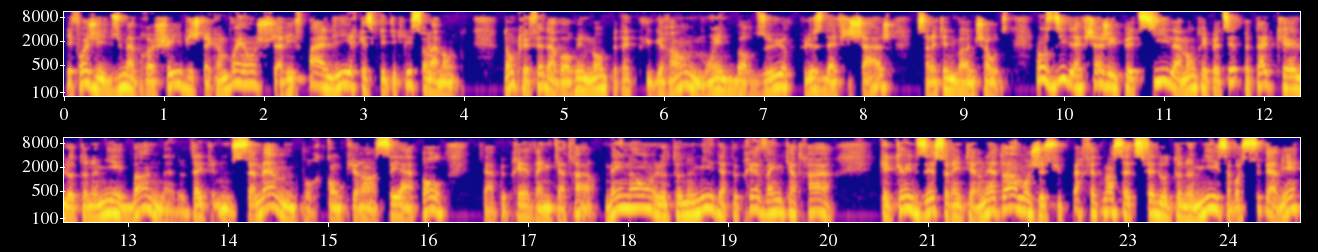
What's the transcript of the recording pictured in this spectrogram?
des fois j'ai dû m'approcher puis j'étais comme voyons, je n'arrive pas à lire qu'est-ce qui est écrit sur la montre. Donc le fait d'avoir une montre peut-être plus grande, moins de bordure, plus d'affichage, ça aurait été une bonne chose. On se dit l'affichage est petit, la montre est petite, peut-être que l'autonomie est bonne, peut-être une semaine pour concurrencer Apple qui a à peu près 24 heures. Mais non, l'autonomie est d'à peu près 24 heures. Quelqu'un disait sur Internet, ah, moi, je suis parfaitement satisfait de l'autonomie, ça va super bien.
